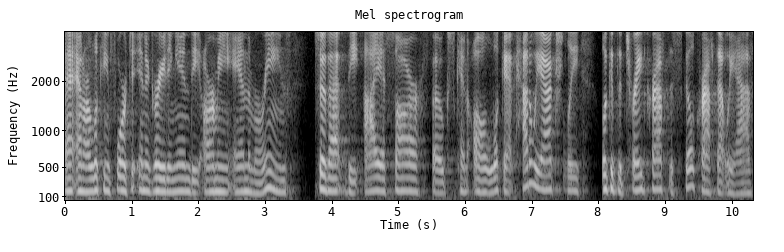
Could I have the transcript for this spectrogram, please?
and are looking forward to integrating in the Army and the Marines so that the ISR folks can all look at how do we actually look at the trade craft, the skill craft that we have?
